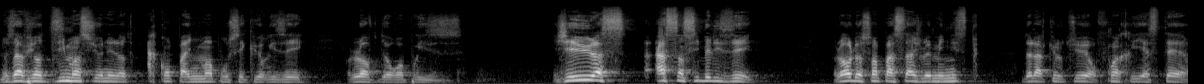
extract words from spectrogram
nous avions dimensionné notre accompagnement pour sécuriser l'offre de reprise. J'ai eu à sensibiliser lors de son passage le ministre de la Culture, Franck Riester,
